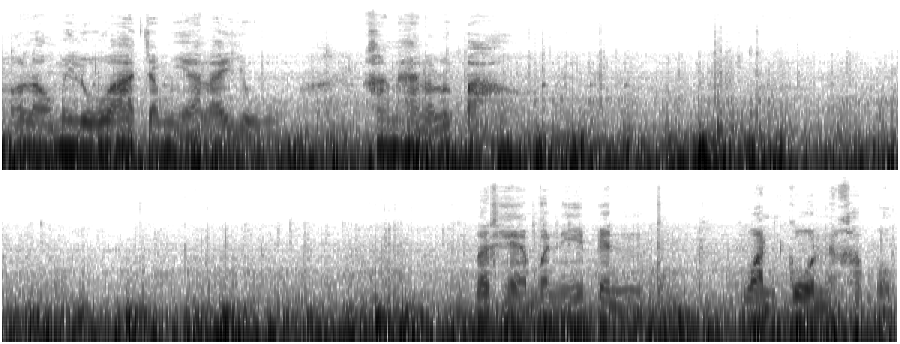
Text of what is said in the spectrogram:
เพราะเราไม่รู้ว่าจะมีอะไรอยู่ข้างหน้าเราหรือเปล่าและแถมวันนี้เป็นวันโกนนะครับผม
